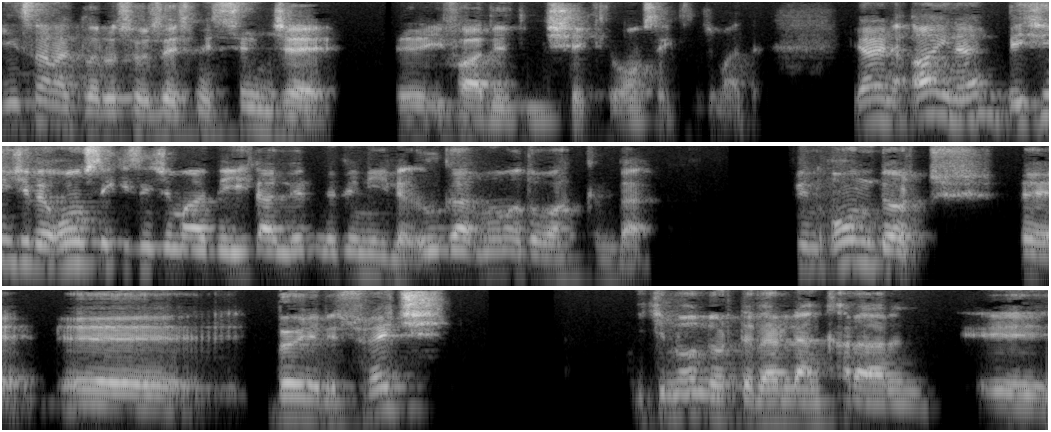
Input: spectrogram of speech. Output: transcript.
İnsan Hakları Sözleşmesi'nce e, ifade edilmiş şekli 18. madde. Yani aynen 5. ve 18. madde ihlalleri nedeniyle Ilgar Mamadov hakkında 2014'te e, böyle bir süreç, 2014'te verilen kararın e,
